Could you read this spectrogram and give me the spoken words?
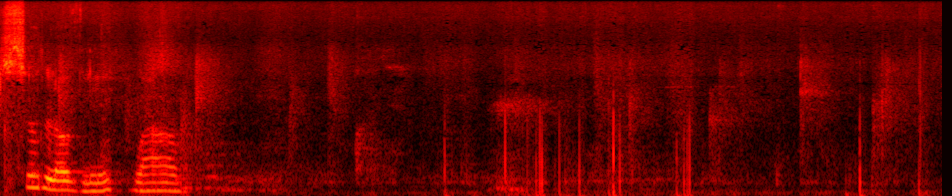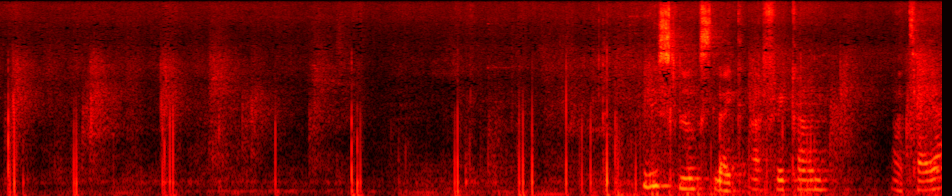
So lovely. Wow. This looks like African attire.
